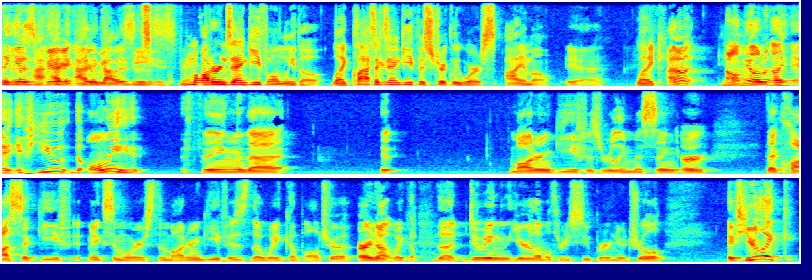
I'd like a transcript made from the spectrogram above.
think he has I- very I, think, I think that would be weaknesses. is modern Zangief only though. Like classic Zangief is strictly worse. IMO. Yeah. Like I don't. I'll be honest. Like, if you, the only thing that it modern Gief is really missing, or that classic Gief, it makes him worse than modern Gief, is the Wake Up Ultra, or not Wake Up, the doing your level three super neutral. If you're like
